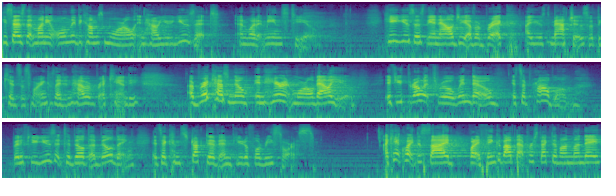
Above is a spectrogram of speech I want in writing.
He says that money only becomes moral in how you use it and what it means to you. He uses the analogy of a brick. I used matches with the kids this morning because I didn't have a brick handy. A brick has no inherent moral value. If you throw it through a window, it's a problem. But if you use it to build a building, it's a constructive and beautiful resource. I can't quite decide what I think about that perspective on Monday,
